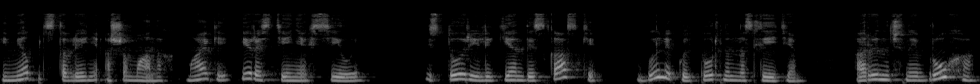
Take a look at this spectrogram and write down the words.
имел представление о шаманах, магии и растениях силы. Истории, легенды и сказки были культурным наследием, а рыночные бруха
